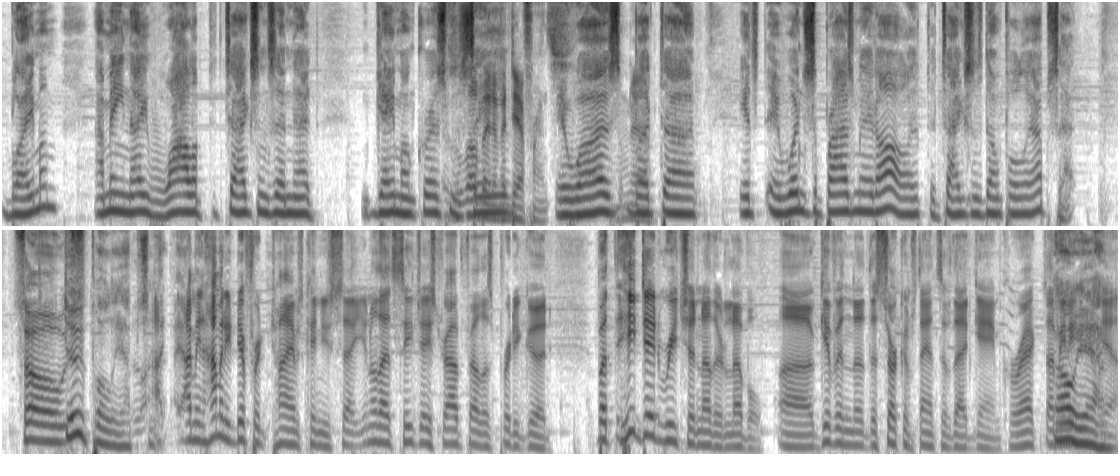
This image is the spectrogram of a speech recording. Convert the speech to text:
blame them. I mean, they walloped the Texans in that game on Christmas A little bit of a difference. It was, Yeah. but uh, it it wouldn't surprise me at all if the Texans don't pull the upset. So Do pull the upset. I, I mean, how many different times can you say, you know, that C.J. Stroud fella's pretty good, but he did reach another level, uh, given the, the circumstance of that game. Correct? I mean, oh yeah. yeah.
